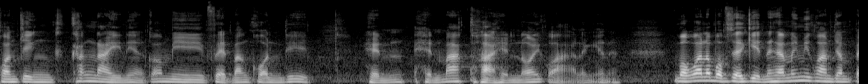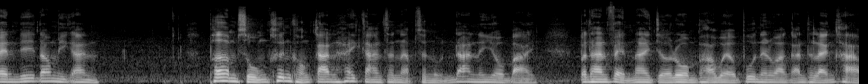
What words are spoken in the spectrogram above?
ความจริงข้างในเนี่ยก็มีเฟดบางคนที่เห็นเห็นมากกว่าเห็นน้อยกว่าอะไรเงี้ยนะ บอกว่าระบบเศรษฐกิจนะครับไม่มีความจำเป็นที่ต้องมีการเพิ่มสูงขึ้นของการให้การสนับสนุนด้านนโยบาย ประธานเฟดนายเจอโรมพาเวลพูดในระหว่างการแถลงข่าว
